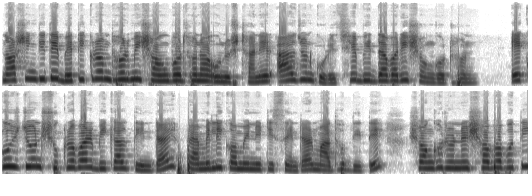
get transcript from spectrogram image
নরসিংদীতে ব্যতিক্রমধর্মী সংবর্ধনা অনুষ্ঠানের আয়োজন করেছে বিদ্যাবাড়ি সংগঠন। একুশ জুন শুক্রবার বিকাল তিনটায় ফ্যামিলি কমিউনিটি সেন্টার মাধবদীতে সংগঠনের সভাপতি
